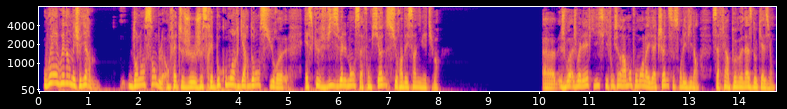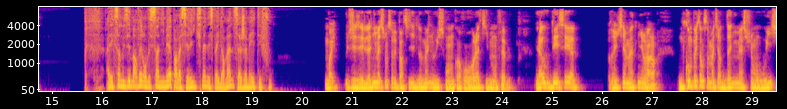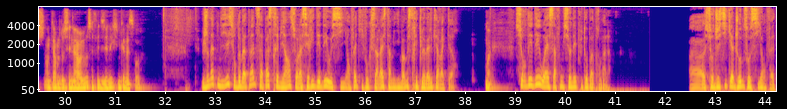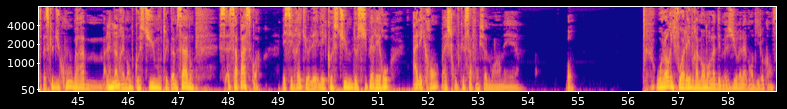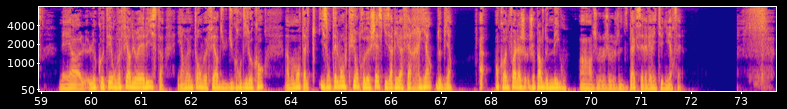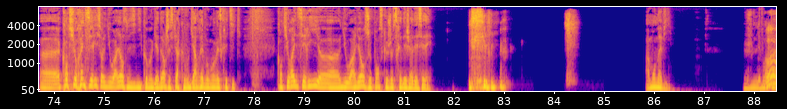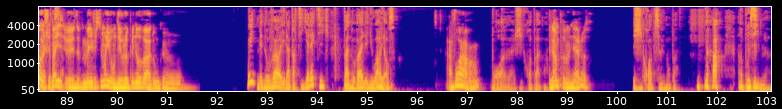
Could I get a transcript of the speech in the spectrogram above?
Ouais, ouais, non, mais je veux dire, dans l'ensemble, en fait, je, je serais beaucoup moins regardant sur euh, est-ce que visuellement ça fonctionne sur un dessin animé, tu vois. Euh, je vois, je vois l'élève qui dit ce qui fonctionne rarement pour moi en live action, ce sont les vilains. Ça fait un peu menace d'occasion. Alexandre nous disait Marvel en dessin animé, à part la série X-Men et Spider-Man, ça a jamais été fou. Ouais, l'animation, ça fait partie des domaines où ils sont encore relativement faibles. Là où DC a réussi à maintenir, alors, une compétence en matière d'animation, oui. En termes de scénario, ça fait des années que c'est une catastrophe. Jonathan nous disait sur The Batman, ça passe très bien. Sur la série DD aussi. En fait, il faut que ça reste un minimum street level caractère. Ouais. Sur DD, ouais, ça fonctionnait plutôt pas trop mal. Euh, sur Jessica Jones aussi en fait, parce que du coup, bah, elle a pas mhm. vraiment de costume ou truc comme ça, donc ça, passe quoi. Mais c'est vrai que les, costumes de super-héros à l'écran, bah, je trouve que ça fonctionne moins, mais bon. Ou alors il faut aller vraiment dans la démesure et la grandiloquence. Mais euh, le côté on veut faire du réaliste et en même temps on veut faire du, du grandiloquent, à un moment ils ont tellement le cul entre deux chaises qu'ils arrivent à faire rien de bien. Ah, encore une fois là je, parle de mes goûts. Hein, je, je ne dis pas que c'est la vérité universelle. Euh, quand il y aura une série sur les New Warriors, nous dit Nico Mogador, j'espère que vous garderez vos mauvaises critiques. Quand il y aura une série euh, New Warriors, je pense que je serai déjà décédé. à mon avis. Je ne les vois pas. Oh, je sais pas, euh, manifestement ils vont développer Nova, donc. Oui, mais Nova est la partie galactique, pas Nova et les New Warriors. À voir, hein. Bon, bah, j'y crois pas. L'un peut mener à l'autre. J'y crois absolument pas. Impossible.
